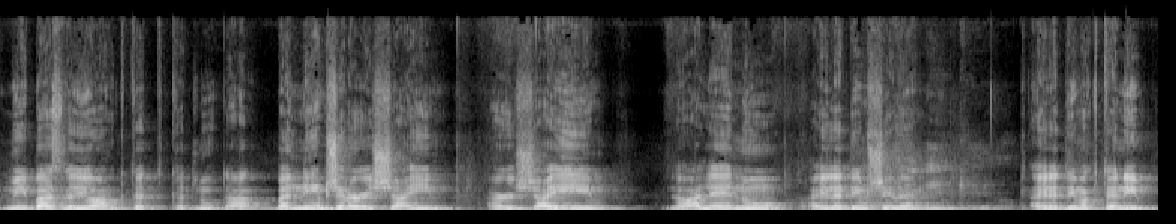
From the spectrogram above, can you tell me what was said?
מי בז ליום? קט- קטנות. הבנים של הרשעים, הרשעים, לא עלינו, הילדים שלהם, כאילו. הילדים הקטנים.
